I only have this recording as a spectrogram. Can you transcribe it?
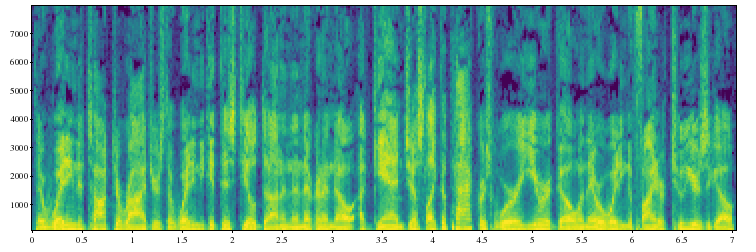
They're waiting to talk to Rodgers. They're waiting to get this deal done, and then they're going to know again, just like the Packers were a year ago when they were waiting to find, or two years ago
